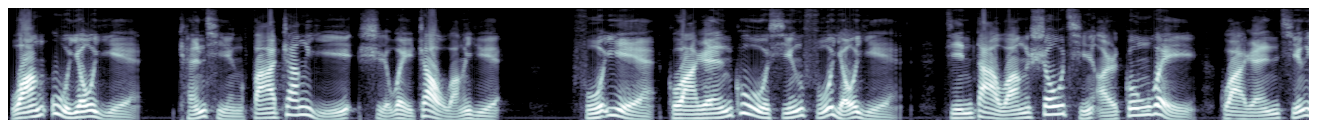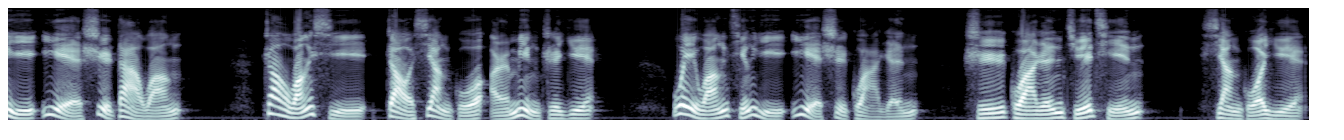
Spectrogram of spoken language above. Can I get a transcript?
王勿忧也。臣请发张仪，使谓赵王曰：‘夫业寡人故行弗有也。今大王收秦而攻魏。’”寡人请以业事大王。赵王喜，赵相国而命之曰：“魏王请以业事寡人，使寡人绝秦。”相国曰：“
